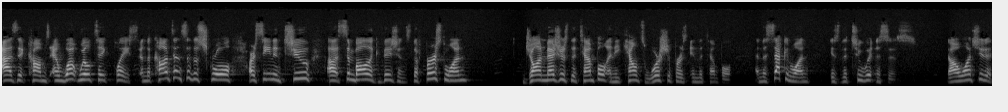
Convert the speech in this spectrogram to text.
as it comes and what will take place. And the contents of the scroll are seen in two uh, symbolic visions. The first one, John measures the temple and he counts worshipers in the temple. And the second one is the two witnesses. Now, I want you to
